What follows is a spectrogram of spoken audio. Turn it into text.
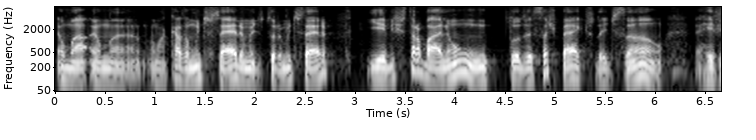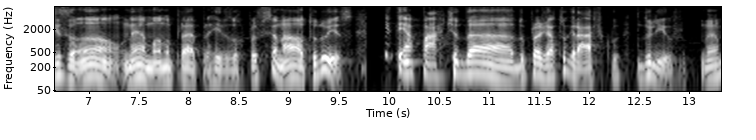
é uma, é uma, uma casa muito séria, uma editora muito séria, e eles trabalham todos esses aspectos da edição, revisão, né? Mandam para revisor profissional, tudo isso. E tem a parte da, do projeto gráfico do livro, né?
